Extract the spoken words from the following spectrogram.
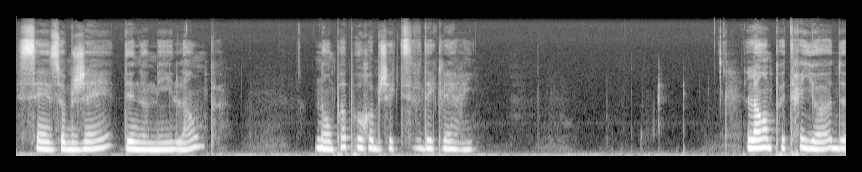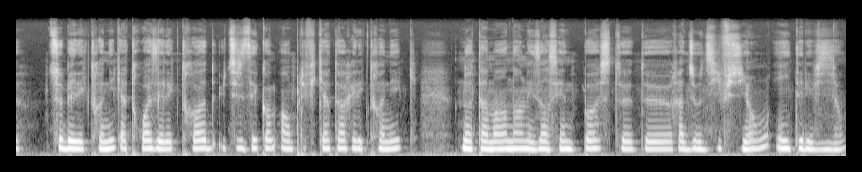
Ces objets, dénommés lampes, n'ont pas pour objectif d'éclairer. Lampe triode, tube électronique à trois électrodes utilisé comme amplificateur électronique, notamment dans les anciennes postes de radiodiffusion et télévision.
